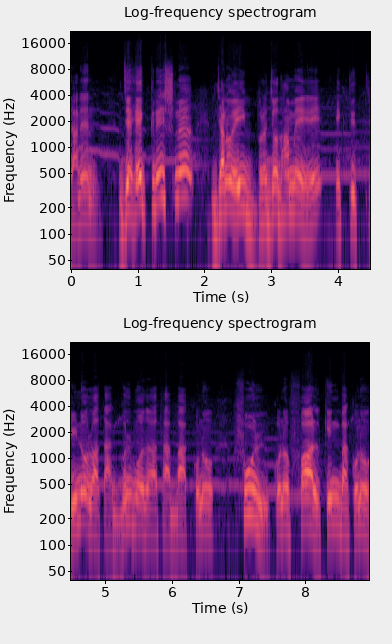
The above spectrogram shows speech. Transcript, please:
জানেন? যে হে কৃষ্ণ যেন এই ব্রজধামে একটি তৃণলতা, গুল্মলতা বা কোনো ফুল, কোনো ফল কিংবা কোনো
